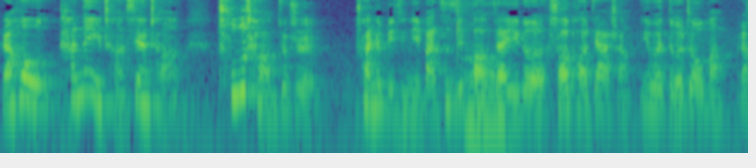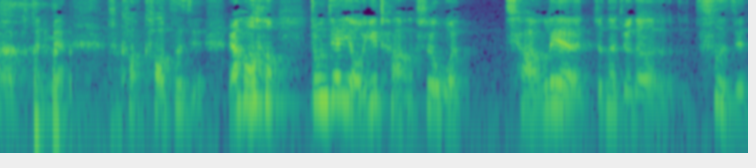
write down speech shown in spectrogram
然后他那一场现场出场就是穿着比基尼把自己绑在一个烧烤架上，因为德州嘛，然后在那边烤 烤自己，然后中间有一场是我。强烈真的觉得刺激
